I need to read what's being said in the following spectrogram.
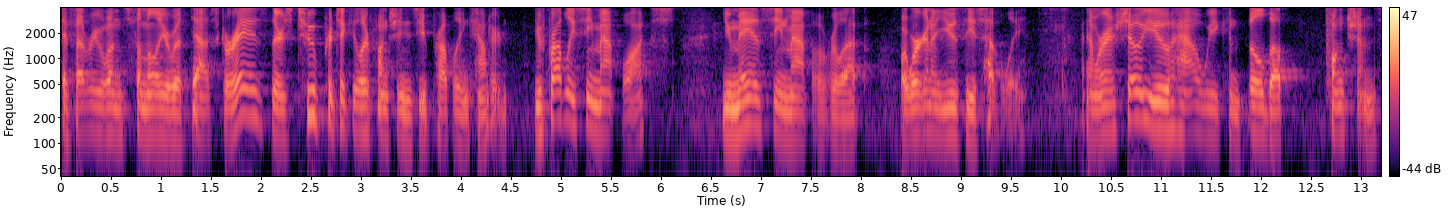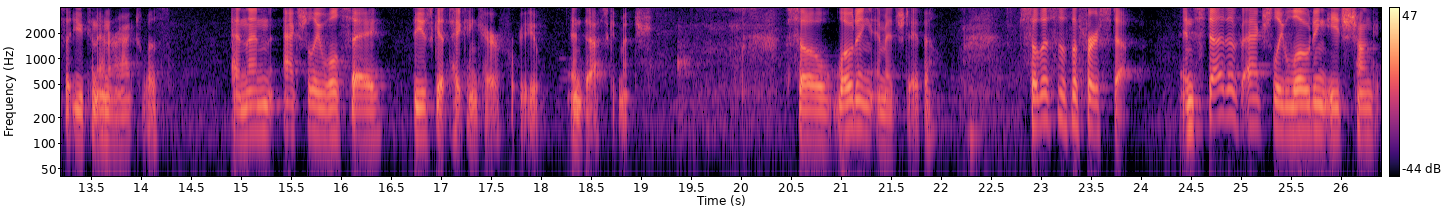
if everyone's familiar with Dask arrays, there's two particular functions you've probably encountered. You've probably seen map blocks. You may have seen map overlap, but we're going to use these heavily. And we're going to show you how we can build up functions that you can interact with. And then actually we'll say, these get taken care of for you in Dask image. So loading image data. So this is the first step. Instead of actually loading each chunk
